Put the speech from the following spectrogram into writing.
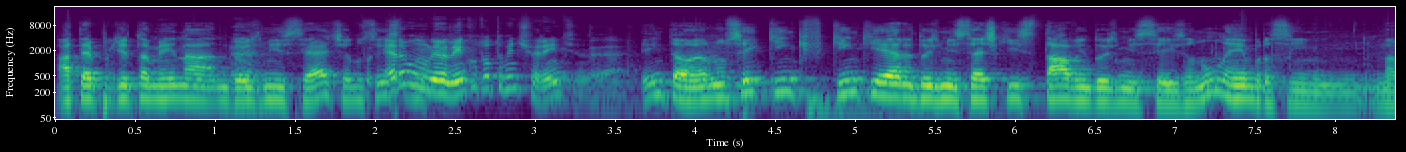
Até porque também na, em 2007, eu não sei Era se... um elenco totalmente diferente. Né? É. Então, eu não sei quem, que- quem que era em 2007 que estava em 2006. Eu não lembro, assim, na,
